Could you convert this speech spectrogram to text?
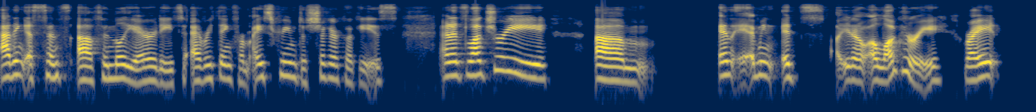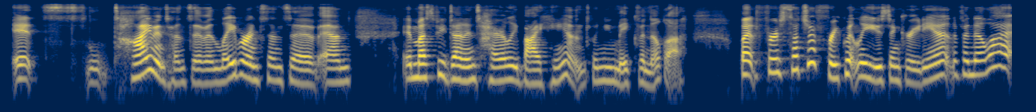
adding a sense of familiarity to everything from ice cream to sugar cookies. And it's luxury um and I mean it's you know a luxury, right? It's time intensive and labor intensive and it must be done entirely by hand when you make vanilla. But for such a frequently used ingredient, vanilla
